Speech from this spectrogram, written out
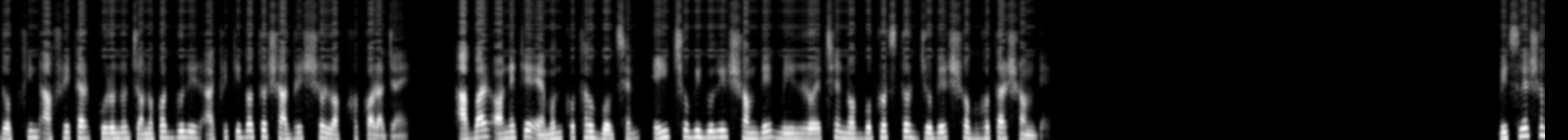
দক্ষিণ আফ্রিকার পুরনো জনপদগুলির আকৃতিগত সাদৃশ্য লক্ষ্য করা যায়। আবার অনেকে এমন কোথাও বলছেন, এই ছবিগুলির সঙ্গে মিল রয়েছে নব্যপ্রস্তর যুগের সভ্যতার সঙ্গে। বিশ্লেষণ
